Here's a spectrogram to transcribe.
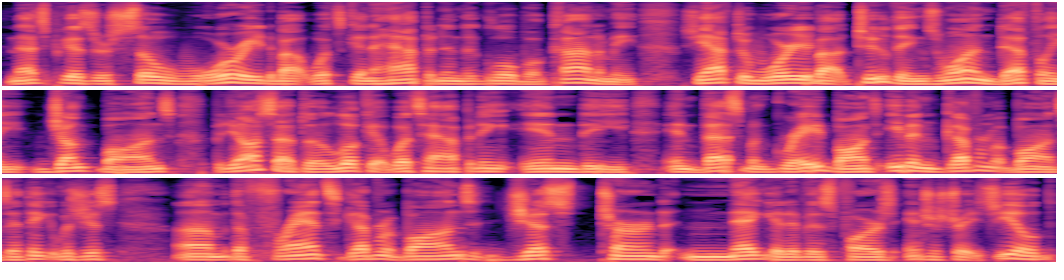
And that's because they're so worried about what's going to happen in the global economy. So you have to worry about two things. One, definitely junk bonds, but you also have to look at what's happening in the investment grade bonds, even government bonds. I think it was just um, the France government bonds just turned negative as far as interest rates yield.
